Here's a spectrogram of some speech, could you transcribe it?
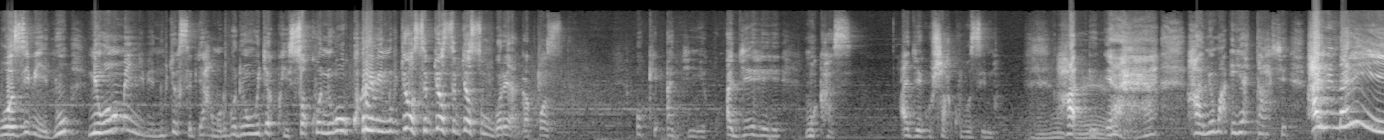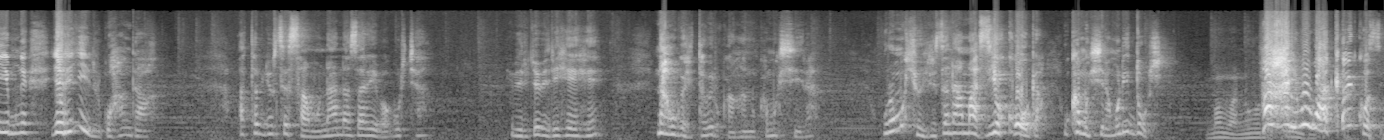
woza ibintu ni wowe umenya ibintu byose byaha mu rugo ni wowe ujya ku isoko ni wowe ukora ibintu byose byose byose umugore yagakoze. Oke agiye agiye hehe mu kazi agiye gushaka ubuzima. Ha- ya- hanyuma iyo atashye hari na rimwe yari yirirwa ahangaha atabyutse saa munani aza areba gutya ibiryo biri hehe? Nawe ugahita wirukankana ukamushyira uramushyuhiriza n'amazi yo koga ukamushyira muri dushe aha ari we wakabikoze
